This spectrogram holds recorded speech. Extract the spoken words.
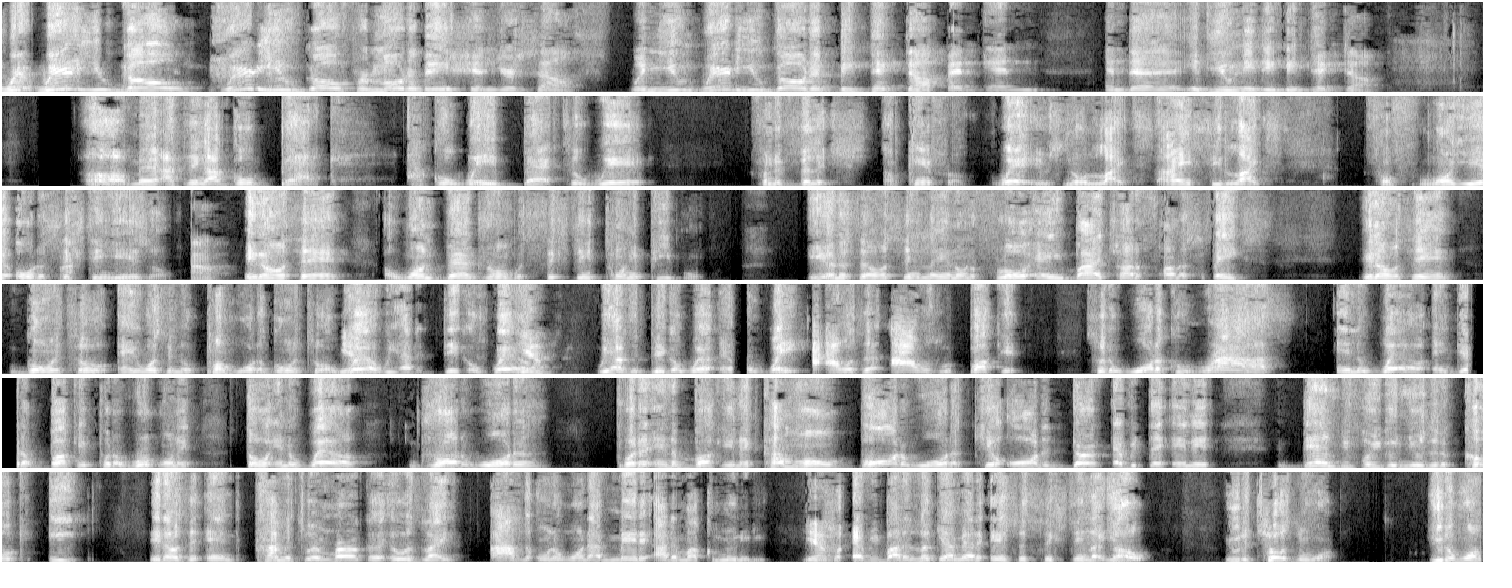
where where do you go? Where do you go for motivation yourself? When you where do you go to be picked up and and and uh, if you need to be picked up? Oh man, I think I go back. I go way back to where from the village I came from, where it was no lights. I ain't see lights from one year old to 16 years old. Wow. You know what I'm saying? A one bedroom with 16, 20 people. You understand what I'm saying? Laying on the floor, everybody try to find a space. You know what I'm saying? Going to, ain't wasn't no pump water, going to a Yep. well. We had to dig a well. Yep. We had to dig a well and wait hours and hours with bucket so the water could rise in the well and get a bucket, put a rope on it, throw it in the well, draw the water, put it in the bucket, and come home, boil the water, kill all the dirt, everything in it. Then before you could use it to cook, eat. You know what I'm saying? And coming to America, it was like I'm the only one that made it out of my community. Yeah. So everybody looking at me at the age of 16, like, yo, you the chosen one. You the one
